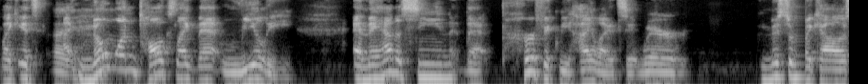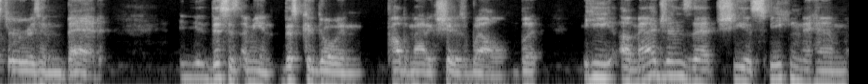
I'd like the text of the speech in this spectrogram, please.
Like it's Uh, I, no one talks like that really. And they have a scene that perfectly highlights it where Mr. McAllister is in bed. This is I mean, this could go in problematic shit as well, but he imagines that she is speaking to him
